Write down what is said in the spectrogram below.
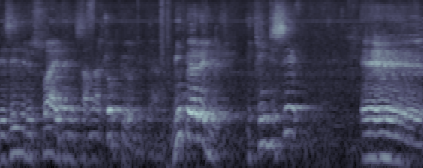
rezil rüsva eden insanlar çok gördük yani. Bir böyle bir şey. İkincisi, eee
